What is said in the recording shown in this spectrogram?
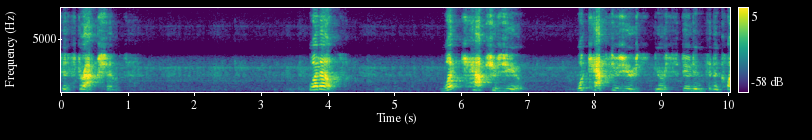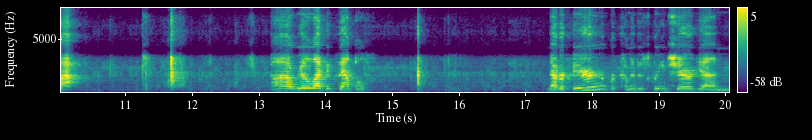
distractions. What else? What captures you? What captures your, your students in a class? Ah, real life examples. Never fear, we're coming to screen share again.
